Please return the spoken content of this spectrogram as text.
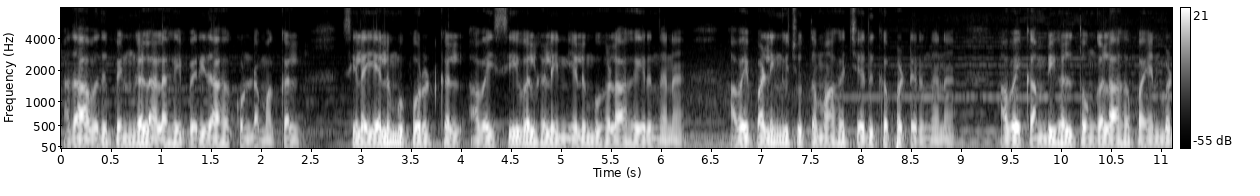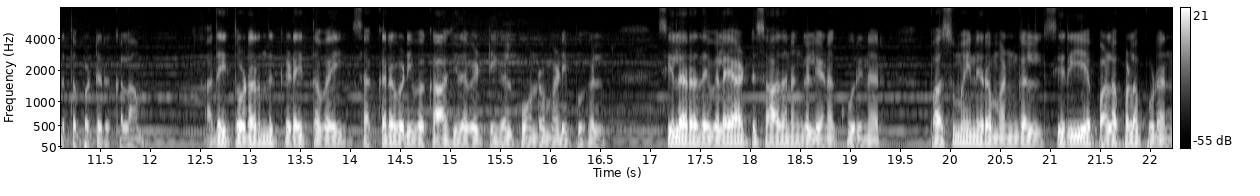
அதாவது பெண்கள் அழகை பெரிதாக கொண்ட மக்கள் சில எலும்பு பொருட்கள் அவை சீவல்களின் எலும்புகளாக இருந்தன. அவை பளிங்கு சுத்தமாக செதுக்கப்பட்டிருந்தன. அவை கம்பிகள் தொங்கலாக பயன்படுத்தப்பட்டிருக்கலாம். அதைத் தொடர்ந்து கிடைத்தவை சக்கர வடிவ காகித வெட்டிகள் போன்ற மடிப்புகள். சிலர் அதை விளையாட்டு சாதனங்கள் என கூறினர். பசுமை நிற மண்கள் சிறிய பளபளப்புடன்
